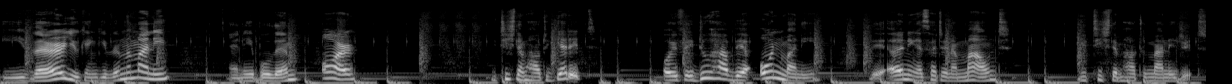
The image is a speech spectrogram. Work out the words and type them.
Either you can give them the money, enable them, or you teach them how to get it. Or if they do have their own money, they're earning a certain amount, you teach them how to manage it.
